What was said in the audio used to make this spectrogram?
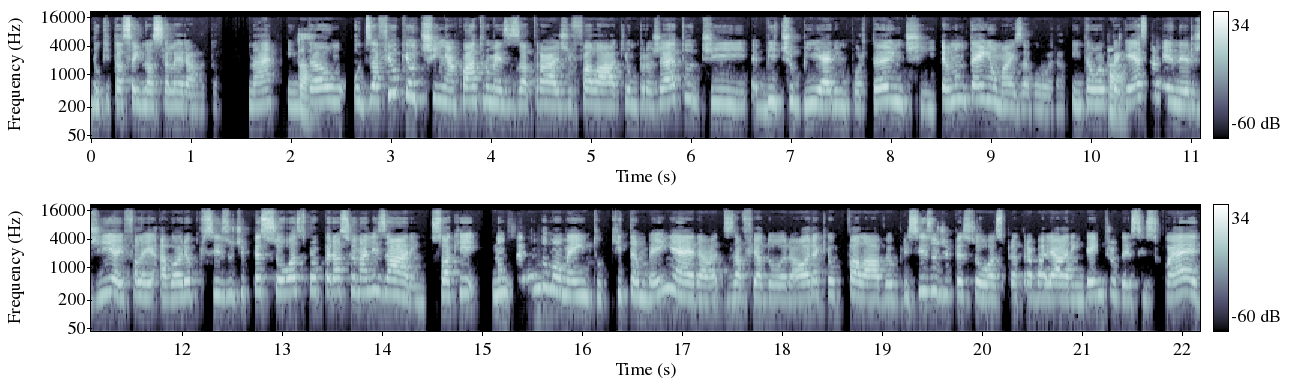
do que está sendo acelerado né? Tá. Então, tá. o desafio que eu tinha quatro meses atrás de falar que um projeto de B2B era importante, eu não tenho mais agora. Então, eu tá. peguei essa minha energia e falei, agora eu preciso de pessoas para operacionalizarem. Só que, num segundo momento, que também era desafiador, a hora que eu falava, eu preciso de pessoas para trabalharem dentro desse squad,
